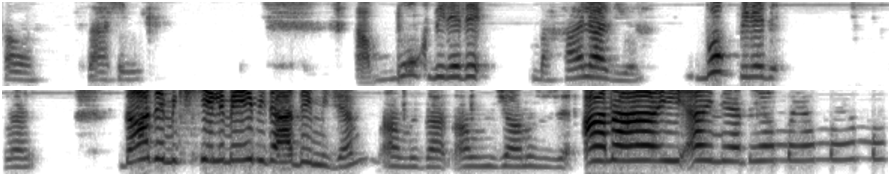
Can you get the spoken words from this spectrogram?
Tamam. Sakiniz. Ya bok bile de... Bak hala diyor. Bok bile de... Lan. Daha deminki kelimeyi bir daha demeyeceğim. Anlayacağınız, anlayacağınız üzere. Ana! ay- Aynı yerde yanma yanma yanma.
